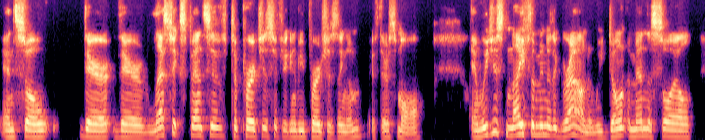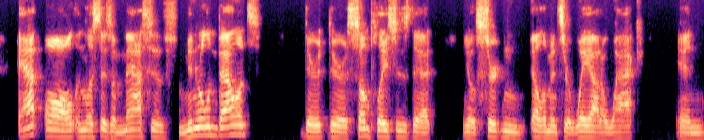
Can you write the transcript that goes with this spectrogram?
And so they're they're less expensive to purchase if you're going to be purchasing them if they're small, and we just knife them into the ground and we don't amend the soil at all unless there's a massive mineral imbalance. There, there are some places that you know certain elements are way out of whack, and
